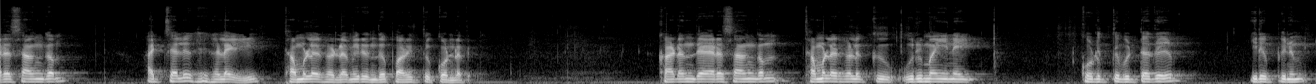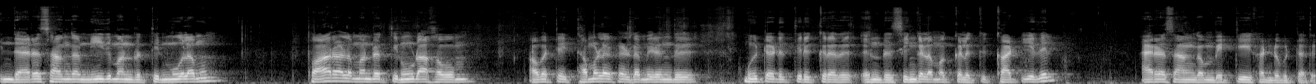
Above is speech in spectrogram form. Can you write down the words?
அரசாங்கம் அச்சலுகைகளை தமிழர்களிடமிருந்து பறித்து கொண்டது. கடந்த அரசாங்கம் தமிழர்களுக்கு உரிமையினை கொடுத்துவிட்டது இருப்பினும் இந்த அரசாங்கம் நீதிமன்றத்தின் மூலமும் பாராளுமன்றத்தினூடாகவும் அவற்றை தமிழர்களிடமிருந்து மீட்டெடுத்திருக்கிறது என்று சிங்கள மக்களுக்கு காட்டியதில் அரசாங்கம் வெற்றி கண்டுவிட்டது.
